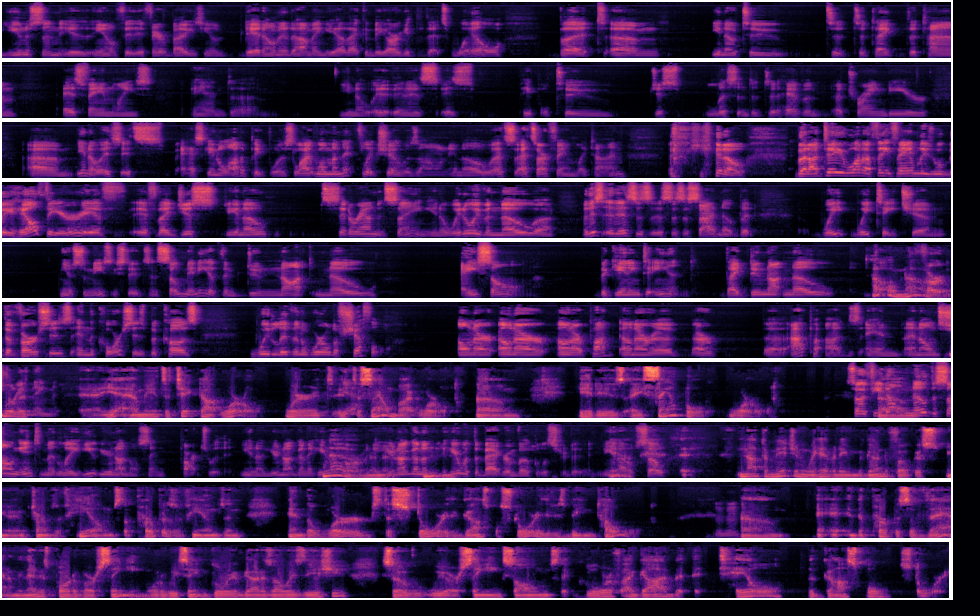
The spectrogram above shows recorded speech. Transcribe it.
unison is you know if, if everybody's you know dead on it i mean yeah that can be argued that that's well but um you know to to to take the time as families and um, you know and as as people to just listen to to have a, trained ear um, you know, it's it's asking a lot of people. It's like, well, my Netflix show is on. You know, that's that's our family time. you know, but I tell you what, I think families will be healthier if if they just you know sit around and sing. You know, we don't even know. Uh, this this is this is a side note, but we we teach um, you know some music students, and so many of them do not know a song beginning to end. They do not know oh, no. the, ver- the verses and the choruses because we live in a world of shuffle on our on our on our pod, on our uh, our uh, iPods and and on streaming. Well, it, uh, yeah, I mean it's a TikTok world where it's it's yeah. a soundbite world. Um, it is a sample world. So if you don't um, know the song intimately, you, you're not going to sing parts with it. You know, you're not going to hear no, harmony. No, no. You're not going to mm-hmm. hear what the background vocalists are doing. You yeah. know, so uh, not to mention we haven't even begun to focus, you know, in terms of hymns, the purpose of hymns and and the words, the story, the gospel story that is being told. Mm-hmm. Um, and the purpose of that. I mean, that is part of our singing. What are we singing? Glory of God is always the issue. So we are singing songs that glorify God, but that tell the gospel story.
